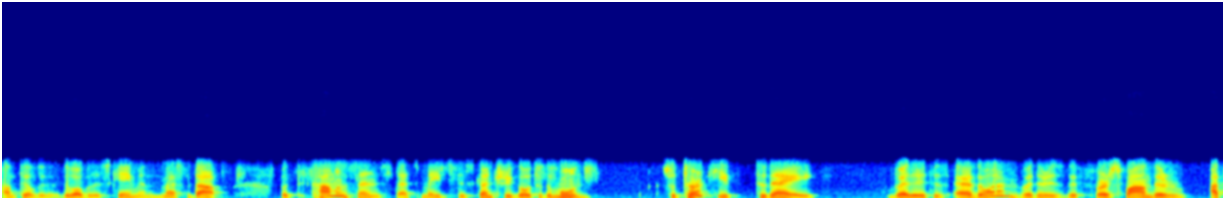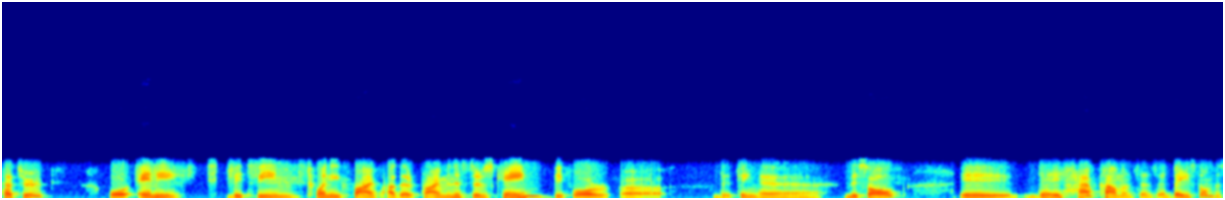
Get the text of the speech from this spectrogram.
until the globalists came and messed it up. But common sense, that's made this country go to the moon. So Turkey today, whether it is Erdogan, whether it is the first founder Atatürk, or any between 25 other prime ministers came before uh, the thing uh, dissolved, uh, they have common sense. And based on this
